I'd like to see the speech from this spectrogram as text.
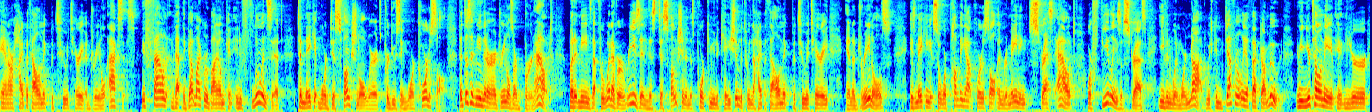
and our hypothalamic pituitary adrenal axis. We've found that the gut microbiome can influence it to make it more dysfunctional where it's producing more cortisol. That doesn't mean that our adrenals are burnt out, but it means that for whatever reason, this dysfunction and this poor communication between the hypothalamic, pituitary, and adrenals is making it so we're pumping out cortisol and remaining stressed out or feelings of stress even when we're not, which can definitely affect our mood. I mean, you're telling me if, if, you're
